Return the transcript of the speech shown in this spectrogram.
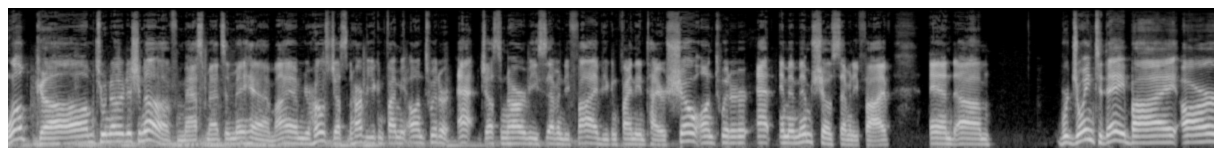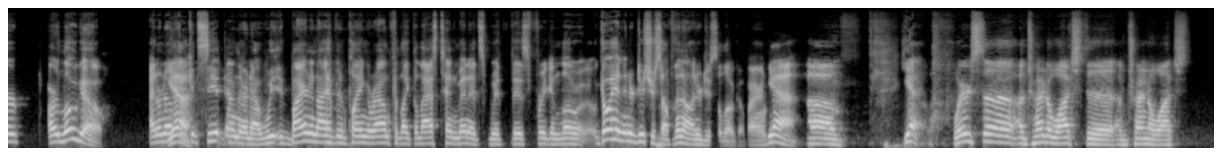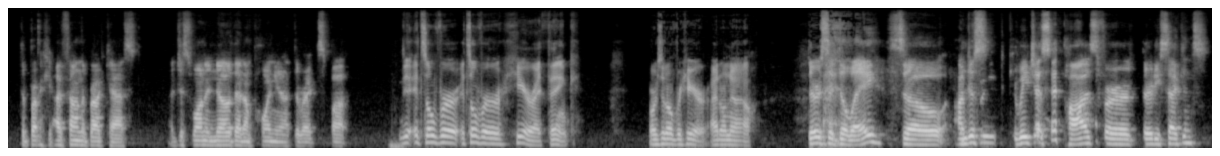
Welcome to another edition of Masks Mats and Mayhem. I am your host, Justin Harvey. You can find me on Twitter at JustinHarvey75. You can find the entire show on Twitter at MMMShow75. And um, we're joined today by our our logo. I don't know Yeah. if you can see it down there now. We Byron and I have been playing around for like the last 10 minutes with this friggin' logo. Go ahead and introduce yourself, then I'll introduce the logo, Byron. Yeah. Um, yeah. Where's the? I'm trying to watch the. I'm trying to watch the. I found the broadcast. I just want to know that I'm pointing at the right spot. Yeah, It's over it's over here, I think. Or is it over here? I don't know. There's a delay, so I'm just. Can we just pause for 30 seconds?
